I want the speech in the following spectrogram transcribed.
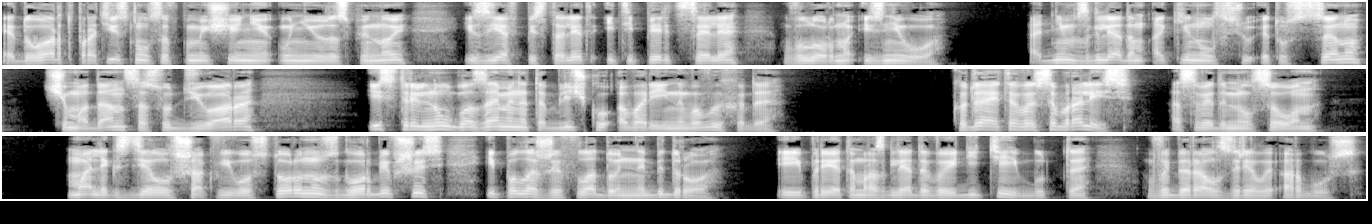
Эдуард протиснулся в помещение у нее за спиной, изъяв пистолет и теперь целя в Лорну из него. Одним взглядом окинул всю эту сцену, чемодан, сосуд дюара и стрельнул глазами на табличку аварийного выхода. «Куда это вы собрались?» – осведомился он. Малик сделал шаг в его сторону, сгорбившись и положив ладонь на бедро, и при этом разглядывая детей, будто выбирал зрелый арбуз.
